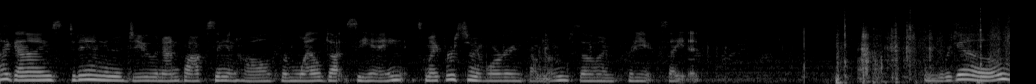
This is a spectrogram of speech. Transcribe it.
Hi guys, today I'm going to do an unboxing and haul from well.ca. It's my first time ordering from them, so I'm pretty excited. Here we go.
